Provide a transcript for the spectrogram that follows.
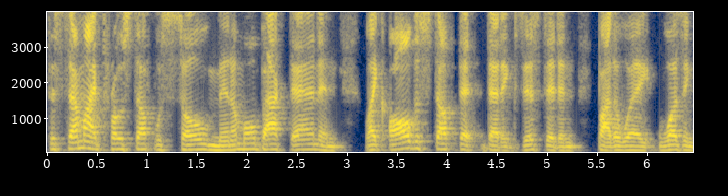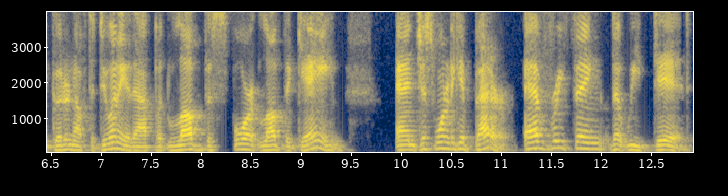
the semi-pro stuff was so minimal back then and like all the stuff that that existed and by the way wasn't good enough to do any of that but loved the sport, loved the game and just wanted to get better. Everything that we did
